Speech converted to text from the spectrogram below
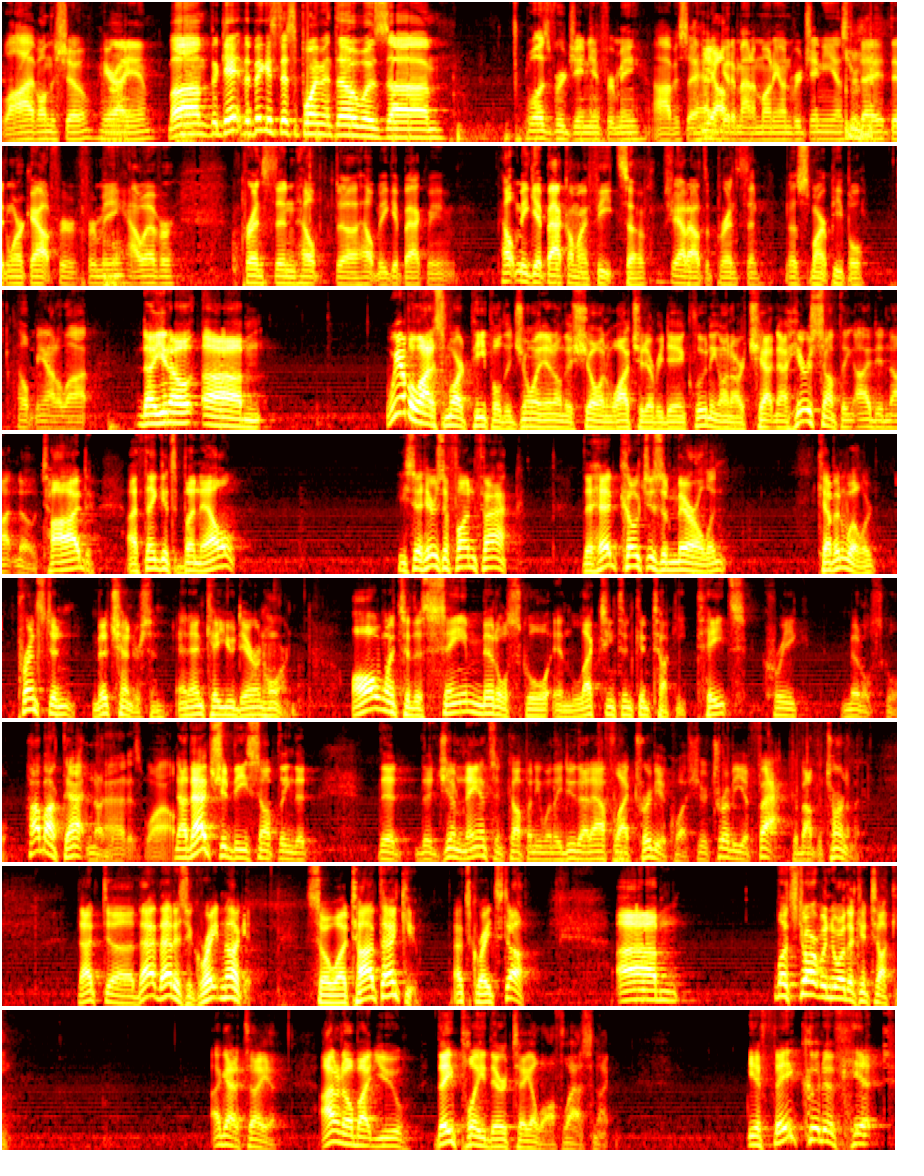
Live on the show, here I am. Um, the ga- the biggest disappointment though was um, was Virginia for me. Obviously, I had Yeah. a good amount of money on Virginia yesterday. it didn't work out for, for me. However, Princeton helped uh, help me get back me helped me get back on my feet. So shout out to Princeton. Those smart people helped me out a lot. Now, you know, um, we have a lot of smart people that join in on the show and watch it every day, including on our chat. Now, here's something I did not know. Todd, I think it's Bunnell. He said, here's a fun fact. The head coaches of Maryland, Kevin Willard, Princeton, Mitch Henderson, and NKU, Darrin Horn, all went to the same middle school in Lexington, Kentucky, Tate's Creek Middle School. How about that nugget? That is wild. Now that should be something that that the Jim Nantz and company when they do that Aflac trivia question, or trivia fact about the tournament. That uh, that that is a great nugget. So uh, Todd, thank you. That's great stuff. Um, let's start with Northern Kentucky. I got to tell you, I don't know about you. They played their tail off last night. If they could have hit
